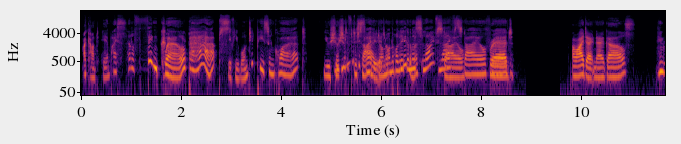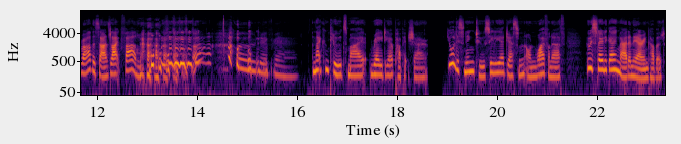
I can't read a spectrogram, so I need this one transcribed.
I can't hear myself think. Well, perhaps, if you wanted peace and quiet, you should, you have, have decided, decided on, a polygamous, polygamous lifestyle. lifestyle, Fred. Oh, I don't know, girls. It rather sounds like fun. oh, dear Fred. And that concludes my radio puppet show. You're listening to Celia Jessen on Wife on Earth, who is slowly going mad in the airing cupboard.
